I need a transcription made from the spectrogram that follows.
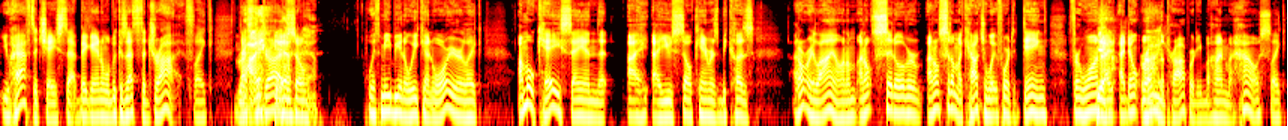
you have to chase that big animal because that's the drive like that's the drive yeah. so with me being a weekend warrior, like I'm okay saying that I, I use cell cameras because I don't rely on them. I don't sit over, I don't sit on my couch and wait for it to ding. For one, Yeah, I, I don't own the property behind my house. Like,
